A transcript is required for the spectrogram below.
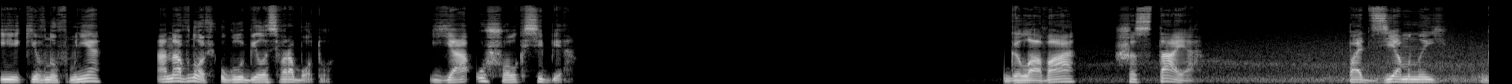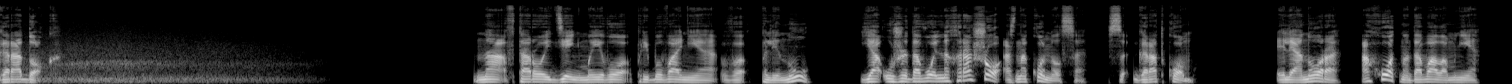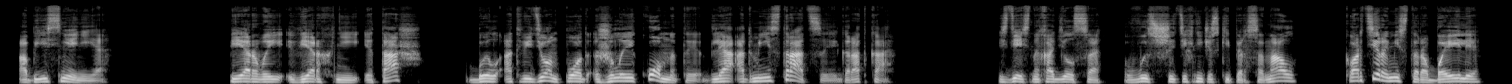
И, кивнув мне, она вновь углубилась в работу. Я ушел к себе. Глава шестая. Подземный городок. На второй день моего пребывания в плену я уже довольно хорошо ознакомился с городком. Элеонора охотно давала мне объяснения. Первый верхний этаж был отведен под жилые комнаты для администрации городка. Здесь находился высший технический персонал, квартира мистера Бейли,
